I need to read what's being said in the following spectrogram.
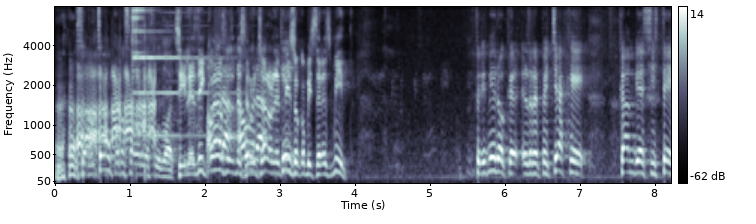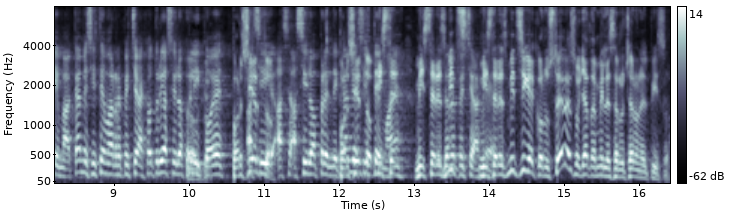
Le serruchamos por no saber de fútbol. Si les di Ahora- clases, me ahora, serrucharon el ¿qué? piso con Mr. Smith. Primero que el repechaje cambia el sistema, cambia el sistema de repechaje. Otro día se lo explico, Ok. ¿eh? Por cierto- así, así- lo aprende. Por cambia cierto, el sistema, Mr. ¿eh? Smith. Mr. Smith sigue con ustedes o ya también le serrucharon el piso?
